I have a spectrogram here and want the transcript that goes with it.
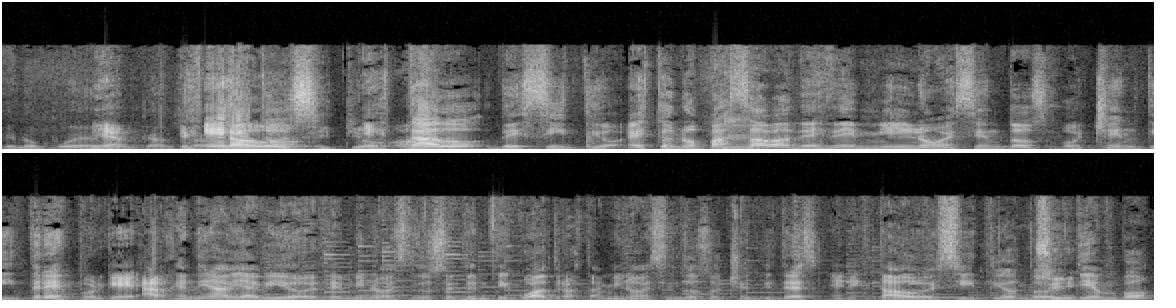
que no pueden Bien, alcanzar. Estado Esto- de sitio. Estado de sitio. Esto no pasaba desde 1983, porque Argentina había vivido desde 1974 hasta 1983 en estado de sitio todo Sí. el tiempo,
